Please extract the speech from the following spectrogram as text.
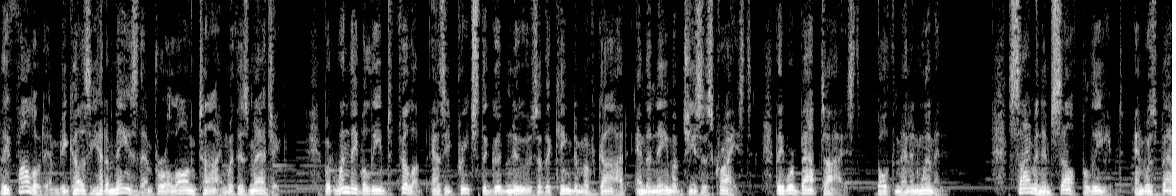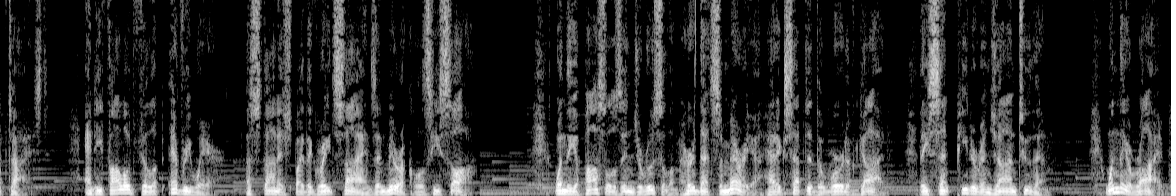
They followed him because he had amazed them for a long time with his magic. But when they believed Philip as he preached the good news of the kingdom of God and the name of Jesus Christ, they were baptized, both men and women. Simon himself believed and was baptized, and he followed Philip everywhere, astonished by the great signs and miracles he saw. When the apostles in Jerusalem heard that Samaria had accepted the word of God, they sent Peter and John to them. When they arrived,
